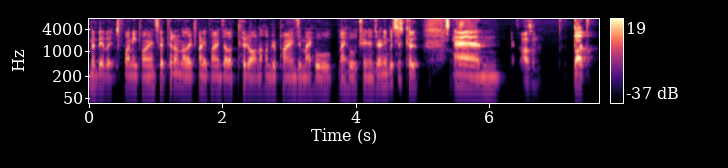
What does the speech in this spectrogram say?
maybe about 20 pounds. If I put on another 20 pounds, I'll have put on 100 pounds in my whole, my whole training journey, which is cool. Um, That's awesome. But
